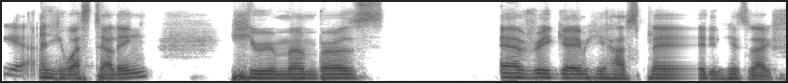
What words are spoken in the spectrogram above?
Yeah. and he was telling he remembers every game he has played in his life.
